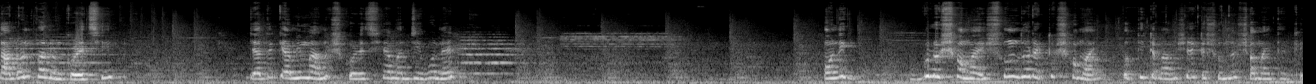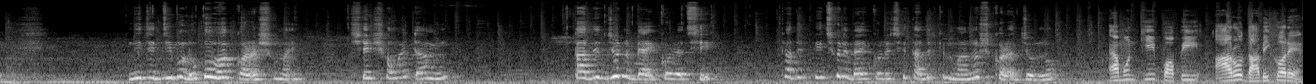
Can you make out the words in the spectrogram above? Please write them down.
লালন পালন করেছি। যাদেরকে আমি মানুষ করেছি আমার জীবনের অনেকগুলো সময়, সুন্দর একটা সময়, প্রতিটা মানুষের একটা সুন্দর সময় থাকে। নিজের জীবন উপভোগ করার সময়, সেই সময়টা আমি তাদের জন্য ব্যয় করেছি। তাদের পিছনে ব্যয় করেছি তাদেরকে মানুষ করার জন্য। এমনকি পপি আরও দাবি করেন,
